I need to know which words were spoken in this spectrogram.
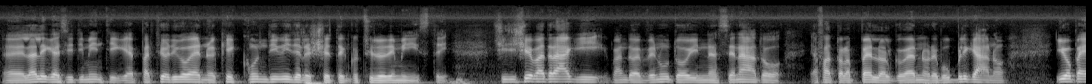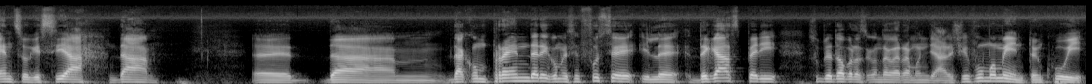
eh, la Lega si dimentichi che è partito di governo e che condivide le scelte in Consiglio dei Ministri. Ci diceva Draghi quando è venuto in Senato e ha fatto l'appello al governo repubblicano, io penso che sia da... Eh, da, da, comprendere come se fosse il De Gasperi subito dopo la seconda guerra mondiale. Ci fu un momento in cui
